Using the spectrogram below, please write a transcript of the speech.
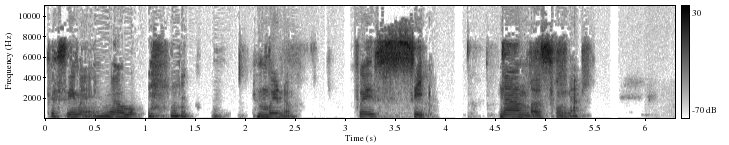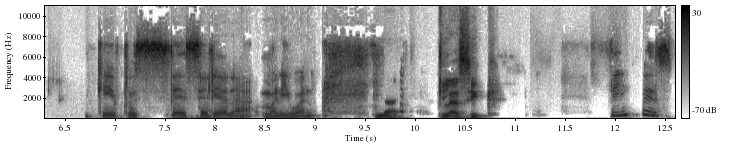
casi me, me hago. bueno, pues sí, nada más una. Que pues sería la marihuana. La clásica. Sí, pues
